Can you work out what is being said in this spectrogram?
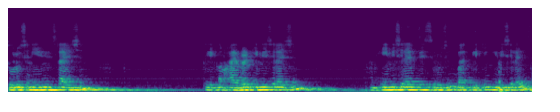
solution initialization click on hybrid initialization and initialize this solution by clicking initialize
